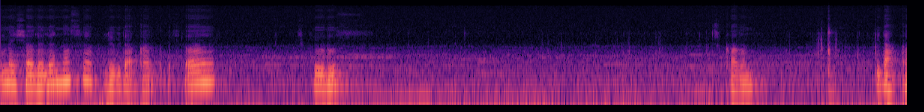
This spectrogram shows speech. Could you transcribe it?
O meşaleler nasıl yapılıyor? Bir dakika arkadaşlar. Çıkıyoruz. Çıkalım. Bir dakika.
